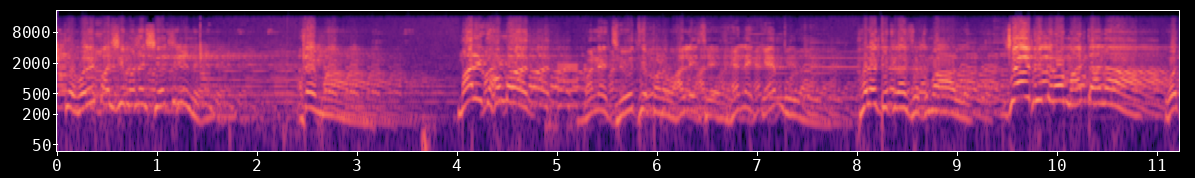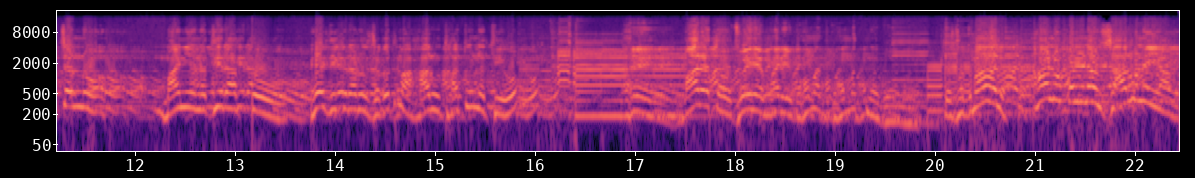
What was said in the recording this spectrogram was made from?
કે વળી પાછી મને છેતરી ને અરે, માં, મારી ગોમત, મને જીવથી પણ વાલી છે એને કેમ ભૂલાય? ખરે દીકરા જગમાલ જે દીકરો માતાના વચનનો માન્ય નથી રાખતો. હે દીકરાનું જગતમાં સારું થતું નથી હો. અરે મારે તો જોઈએ મારી ભોમત ભોમત ને ભોમત તો જગમાલ આનું પરિણામ સારું નહીં આવે.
